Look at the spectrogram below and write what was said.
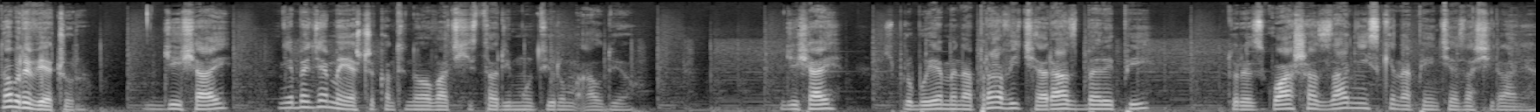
Dobry wieczór. Dzisiaj nie będziemy jeszcze kontynuować historii Multiroom Audio. Dzisiaj spróbujemy naprawić Raspberry Pi, które zgłasza za niskie napięcie zasilania.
